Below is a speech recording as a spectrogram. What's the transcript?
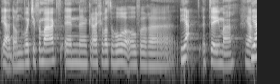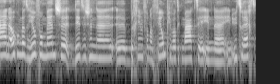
Ja, dan word je vermaakt en eh, krijg je wat te horen over eh, ja. het thema. Ja. Ja. en ook omdat heel veel mensen. Dit is een eh, begin van een filmpje wat ik maakte in, in Utrecht.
